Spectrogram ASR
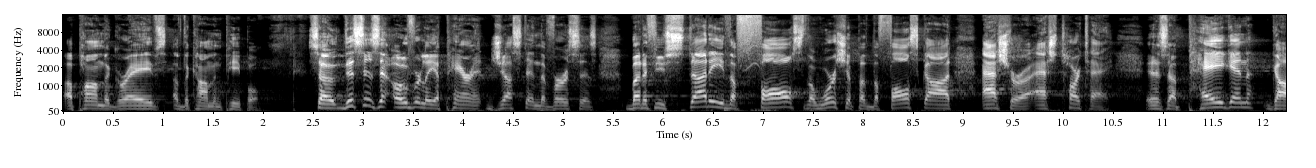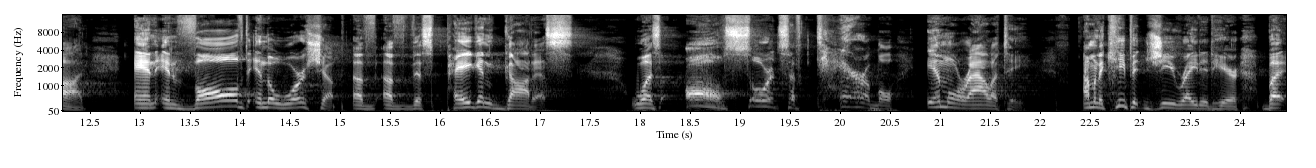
upon the graves of the common people. So this isn't overly apparent just in the verses, but if you study the false, the worship of the false god Asherah, Astarte, it is a pagan god. And involved in the worship of, of this pagan goddess was all sorts of terrible immorality. I'm going to keep it G rated here, but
